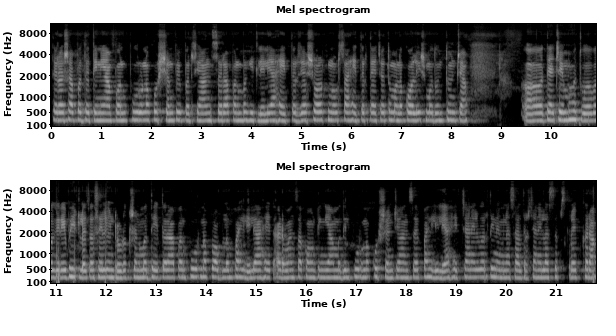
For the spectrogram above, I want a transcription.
तर अशा पद्धतीने आपण पूर्ण क्वेश्चन पेपरचे आन्सर आपण बघितलेले आहेत तर ज्या शॉर्ट नोट्स आहेत तर त्याच्या तुम्हाला कॉलेजमधून तुमच्या त्याचे महत्त्व वगैरे भेटलंच असेल इंट्रोडक्शनमध्ये तर आपण पूर्ण प्रॉब्लेम पाहिलेले आहेत. ॲडव्हान्स अकाउंटिंग यामधील पूर्ण क्वेश्चनचे आन्सर पाहिलेले आहेत. चॅनेलवरती नवीन असाल तर चॅनेलला सबस्क्राईब करा.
